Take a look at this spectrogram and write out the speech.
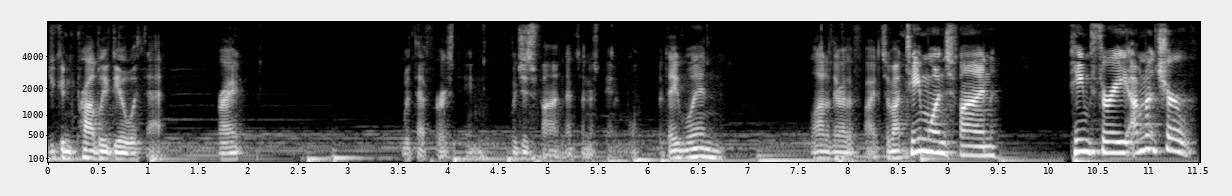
you can probably deal with that, right? With that first team, which is fine. That's understandable. But they win a lot of their other fights. So my team one's fine. Team three, I'm not sure.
